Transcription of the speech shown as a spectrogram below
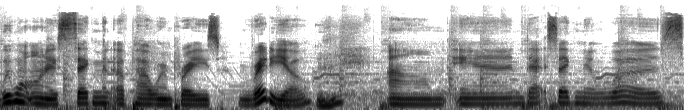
We were on a segment of Power and Praise Radio. Mm-hmm. Um, and that segment was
